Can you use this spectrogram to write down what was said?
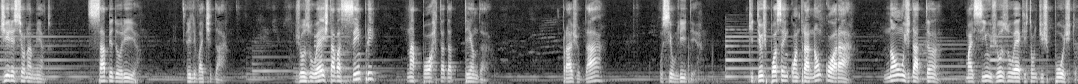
Direcionamento, sabedoria, ele vai te dar. Josué estava sempre na porta da tenda para ajudar o seu líder. Que Deus possa encontrar não Corá, não os Datã, mas sim os Josué que estão dispostos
